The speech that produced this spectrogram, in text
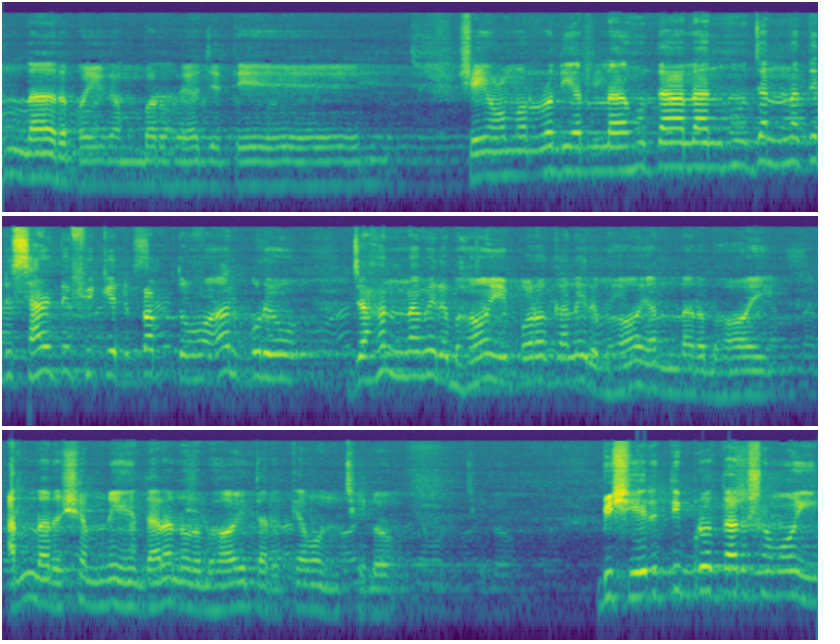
আল্লাহর পয়গম্বর হয়ে যেতেন। সেই অমর রাদিয়াল্লাহু তাআলা আনহু জান্নাতের সার্টিফিকেট প্রাপ্ত হওয়ার পরেও জাহান্নামের ভয়, পরকালের ভয়, আল্লাহর ভয়, আল্লাহর সামনে দাঁড়ানোর ভয় তার কেমন ছিল? বিষের তীব্রতার সময়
